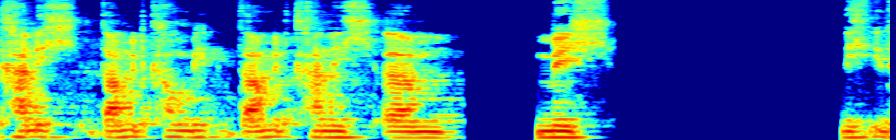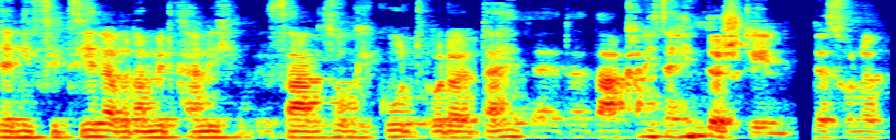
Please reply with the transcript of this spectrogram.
kann ich, damit kann, damit kann ich ähm, mich nicht identifizieren, aber damit kann ich sagen, so, okay, gut, oder da, da, da kann ich dahinter stehen, hinter so, eine,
